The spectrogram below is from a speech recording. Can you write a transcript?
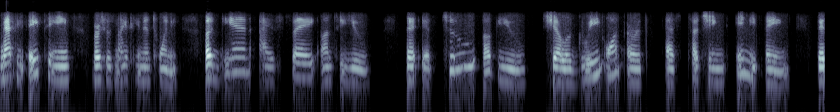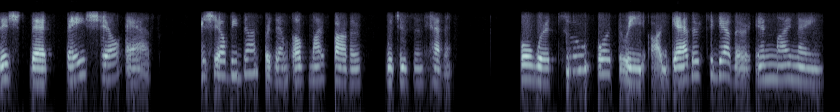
Matthew 18, verses 19 and 20. Again I say unto you that if two of you shall agree on earth as touching anything that is that they shall ask, it shall be done for them of my Father which is in heaven. For where two or three are gathered together in my name,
